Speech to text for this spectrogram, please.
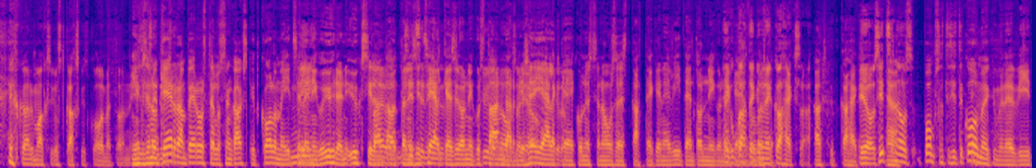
joka maksoi just 23 tonnia. Niin, se on kerran perustellut sen 23 itselleen niin, niin yhden yksilön Aivan, kautta, niin sitten sit sen jälkeen se on niin kuin standardi. Nousee, sen joo, jälkeen, kyllä. kunnes se nousee sitten 25 tonnia. Kun Ei kun 28. 28. Joo, sitten se nousi, pompsahti sitten 35,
